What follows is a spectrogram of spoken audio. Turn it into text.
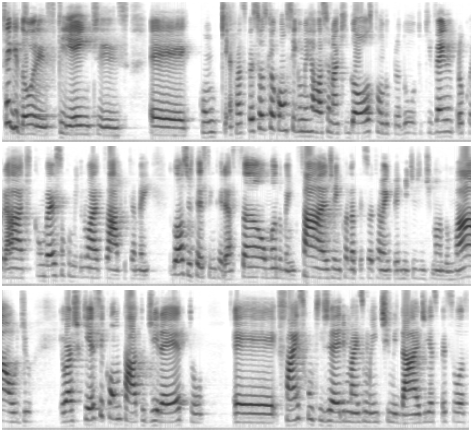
seguidores, clientes, é, com, com, as pessoas que eu consigo me relacionar que gostam do produto, que vêm me procurar, que conversam comigo no WhatsApp também. Eu gosto de ter essa interação, mando mensagem, quando a pessoa também permite, a gente manda um áudio. Eu acho que esse contato direto é, faz com que gere mais uma intimidade e as pessoas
